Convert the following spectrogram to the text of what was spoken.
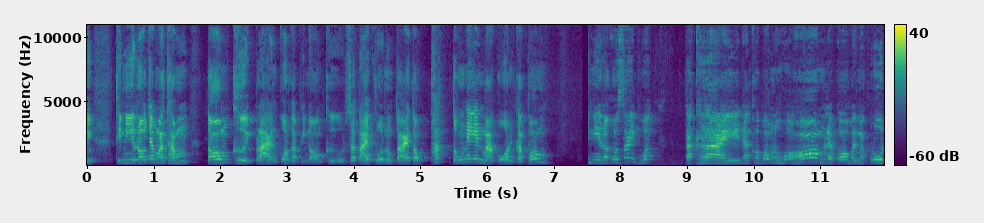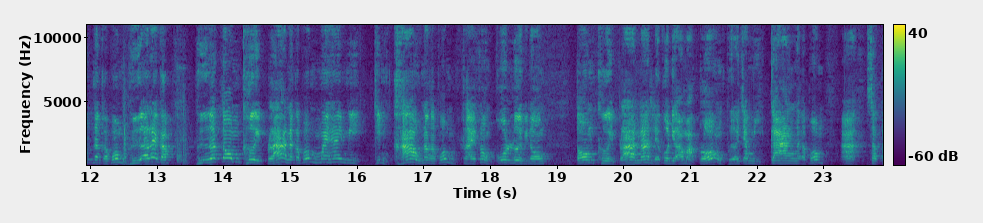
ย ทีนี้เราจะมาทำ ต้มเคยปลากันก่อนครับพี่น้องคือสไตล์ครัวนุ่มตายต้องพักต้องเน้นมาก่อนครับผมทีนี้เราก็ใส่พวกตะไคร้นะครับผมหรือหัวหอม แล้วก็ใบมะกรูดนะครับผมเผื่ออะไรครับเผื่อต้มเคยปลานะครับผมไม่ให้มีกินข้าวนะครับผมใส่ต้องโกนเลยพี่น้องต้มเคยปลานะแล้วก็เดี๋ยวเอามากรองเผื่อจะมีกลางนะครับผมอ่าสไต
